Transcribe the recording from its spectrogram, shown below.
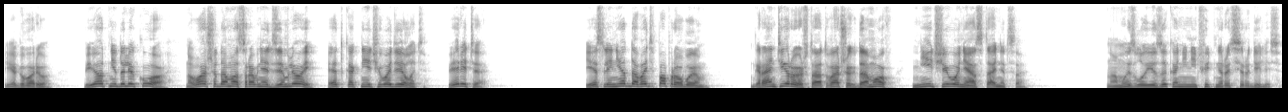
Я говорю, бьет недалеко, но ваши дома сравнять с землей — это как нечего делать. Верите? Если нет, давайте попробуем. Гарантирую, что от ваших домов ничего не останется. На мой злой язык они ничуть не рассердились.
